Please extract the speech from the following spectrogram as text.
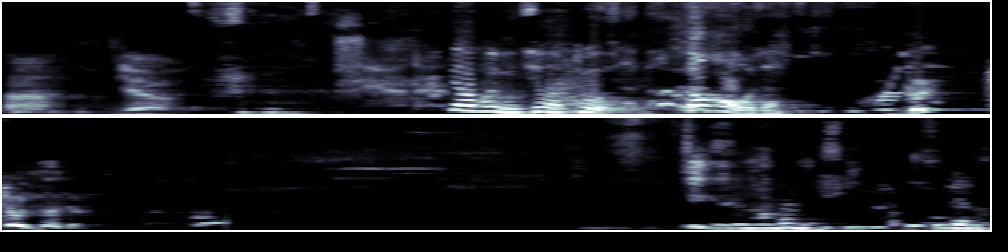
啊，有。要不你今晚住我家吧，刚好我家。对，就是他家。这几个问你随便买。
